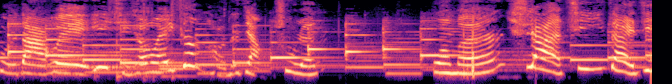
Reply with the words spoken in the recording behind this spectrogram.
故事大会，一起成为更好的讲述人。我们下期再见。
